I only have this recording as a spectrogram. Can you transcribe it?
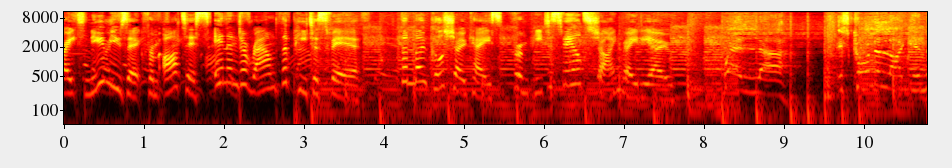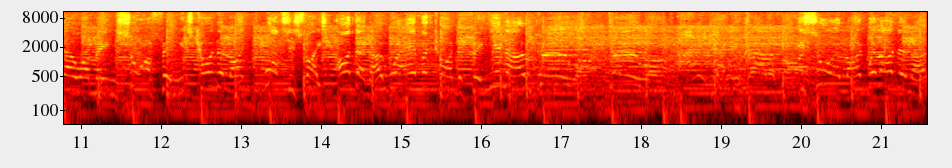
celebrates new music from artists in and around the Petersphere. The local showcase from Petersfield's Shine Radio. Well, uh, it's kind of like, you know what I mean, sort of thing. It's kind of like, what's his face? I don't know, whatever kind of thing, you know. Do what, do what, and can you clarify? It's sort of like, well, I don't know,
